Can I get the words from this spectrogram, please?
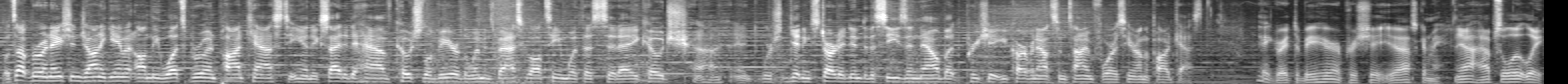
What's up, Bruin Nation? Johnny Gamet on the What's Bruin podcast, and excited to have Coach Levere of the women's basketball team with us today. Coach, uh, and we're getting started into the season now, but appreciate you carving out some time for us here on the podcast. Hey, great to be here. I appreciate you asking me. Yeah, absolutely.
